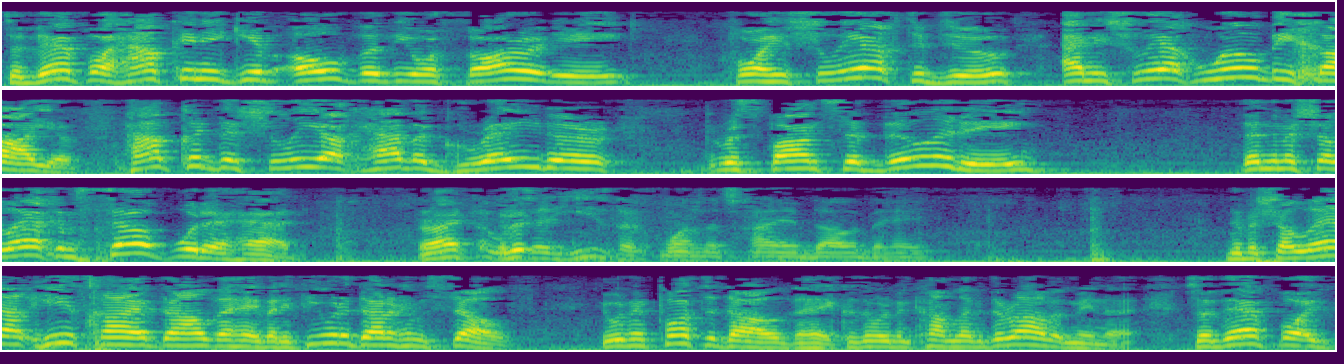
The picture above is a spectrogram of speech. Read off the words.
So therefore, how can he give over the authority for his shliach to do, and his shliach will be chayiv? How could the shliach have a greater responsibility than the Meshalech himself would have had? Right? We said he's the one that's chayiv dalet behe. The Meshalech, he's chayiv dalet behe, but if he would have done it himself, he would have been potter dal because it would have been kam lev mina. Uh, so therefore, it,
